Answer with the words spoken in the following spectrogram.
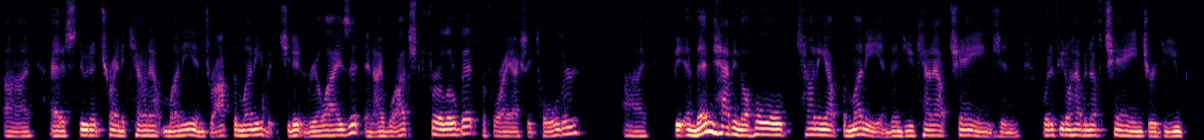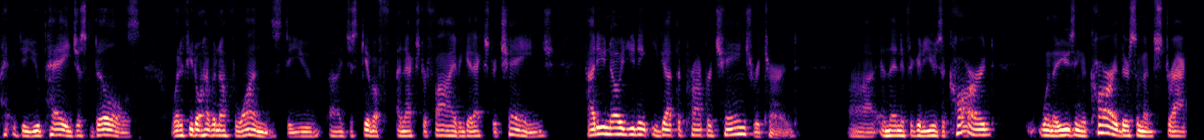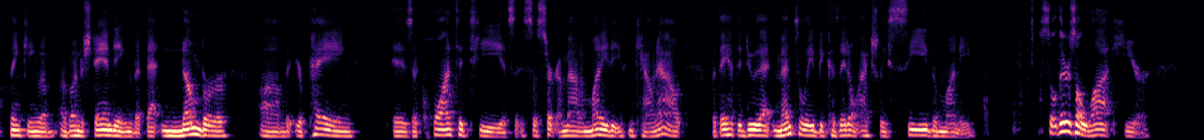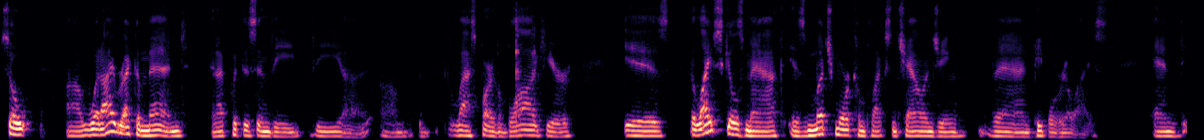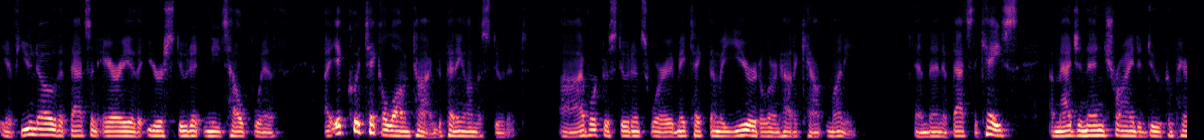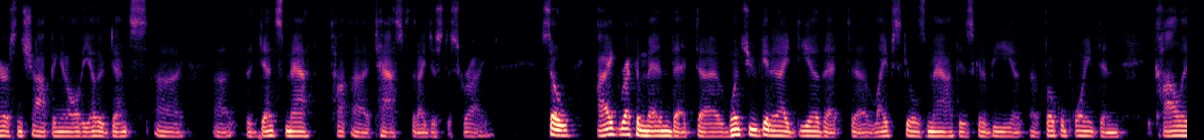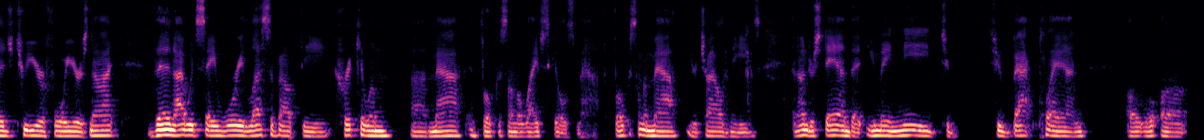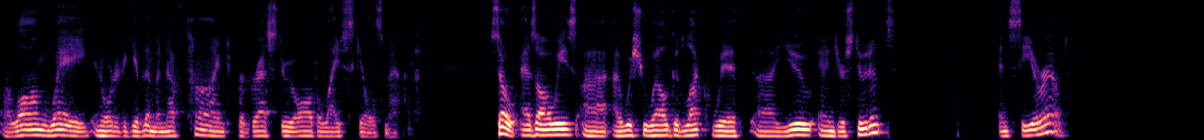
Uh, I had a student trying to count out money and drop the money, but she didn't realize it. And I watched for a little bit before I actually told her. Uh, and then having the whole counting out the money and then do you count out change and what if you don't have enough change or do you pay, do you pay just bills what if you don't have enough ones do you uh, just give a, an extra five and get extra change How do you know you, you got the proper change returned? Uh, and then if you're going to use a card, when they're using a card, there's some abstract thinking of, of understanding that that number um, that you're paying is a quantity, it's, it's a certain amount of money that you can count out, but they have to do that mentally because they don't actually see the money. So there's a lot here. So uh, what I recommend, and I put this in the, the, uh, um, the, the last part of the blog here, is the life skills math is much more complex and challenging than people realize. And if you know that that's an area that your student needs help with, uh, it could take a long time depending on the student. Uh, I've worked with students where it may take them a year to learn how to count money. And then if that's the case, imagine then trying to do comparison shopping and all the other dense, uh, uh the dense math uh, tasks that I just described. So I recommend that uh, once you get an idea that uh, life skills math is going to be a, a, focal point and college, two year, four years not, then I would say worry less about the curriculum uh, math and focus on the life skills math. Focus on the math your child needs and understand that you may need to, to back plan a, a, a long way in order to give them enough time to progress through all the life skills math. So as always, uh, I wish you well. Good luck with uh, you and your students and see you around.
